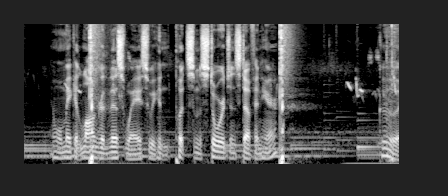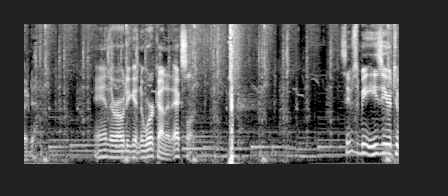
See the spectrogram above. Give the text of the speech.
And we'll make it longer this way so we can put some storage and stuff in here. Good. And they're already getting to work on it. Excellent. Seems to be easier to...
